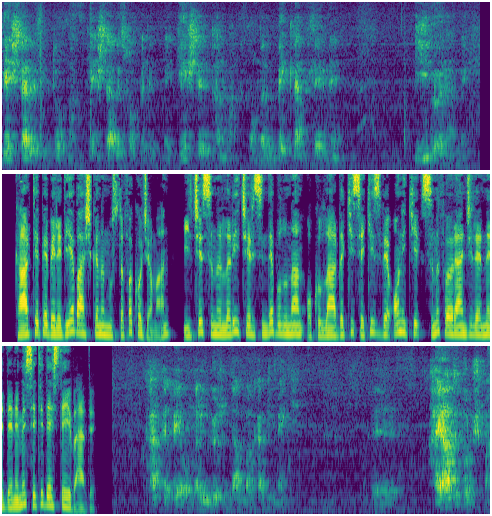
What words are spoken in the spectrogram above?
gençlerle birlikte olmak, gençlerle sohbet etmek, gençleri tanımak, onların beklentilerini iyi öğrenmek. Kartepe Belediye Başkanı Mustafa Kocaman, ilçe sınırları içerisinde bulunan okullardaki 8 ve 12 sınıf öğrencilerine deneme seti desteği verdi. Kartepe'ye onların gözünden bakabilmek, e, hayatı konuşmak,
